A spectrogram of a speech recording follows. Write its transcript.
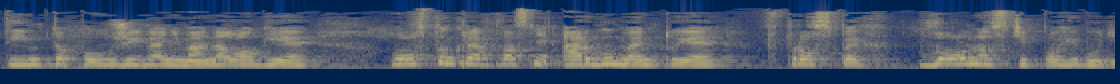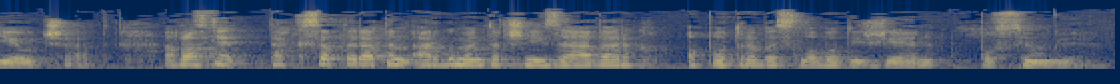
týmto používaním analogie Wollstonecraft vlastne argumentuje v prospech voľnosti pohybu dievčat. A vlastne tak sa teda ten argumentačný záver o potrebe slobody žien posilňuje.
